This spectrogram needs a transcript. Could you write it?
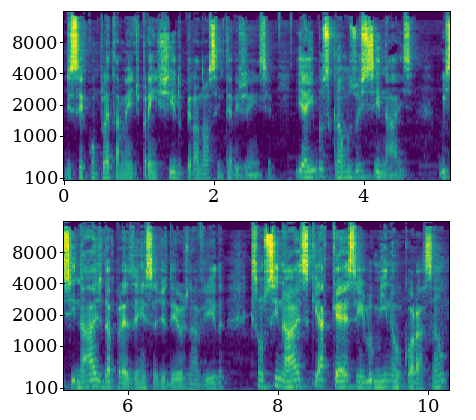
de ser completamente preenchido pela nossa inteligência. E aí buscamos os sinais os sinais da presença de Deus na vida, que são sinais que aquecem, iluminam o coração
